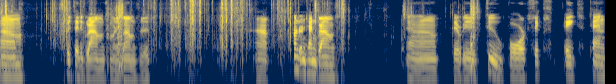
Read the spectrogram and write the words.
Um, should say the grams, how many grams it is. Uh, 110 grams uh, there is two, four, six, eight, ten,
